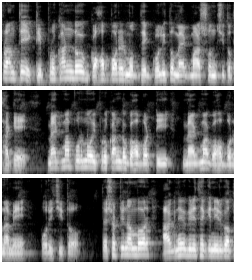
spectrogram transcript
প্রান্তে একটি প্রকাণ্ড গহ্বরের মধ্যে গলিত ম্যাগমা সঞ্চিত থাকে। ম্যাগমাপূর্ণ ওই প্রকাণ্ড গহ্বরটি ম্যাগমা গহ্বর নামে পরিচিত। তেষট্টি নম্বর, আগ্নেয়গিরি থেকে নির্গত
